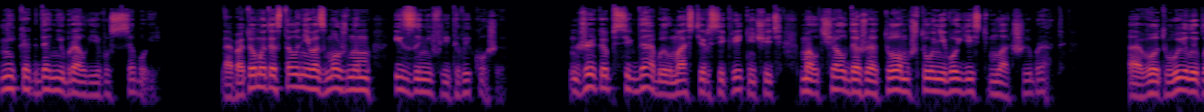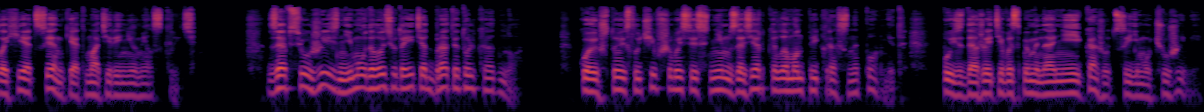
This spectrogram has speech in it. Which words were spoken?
никогда не брал его с собой. А потом это стало невозможным из-за нефритовой кожи. Джекоб всегда был мастер секретничать, молчал даже о том, что у него есть младший брат — а вот Уилл и плохие оценки от матери не умел скрыть. За всю жизнь ему удалось утаить от брата только одно. Кое-что из случившегося с ним за зеркалом он прекрасно помнит, пусть даже эти воспоминания и кажутся ему чужими.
